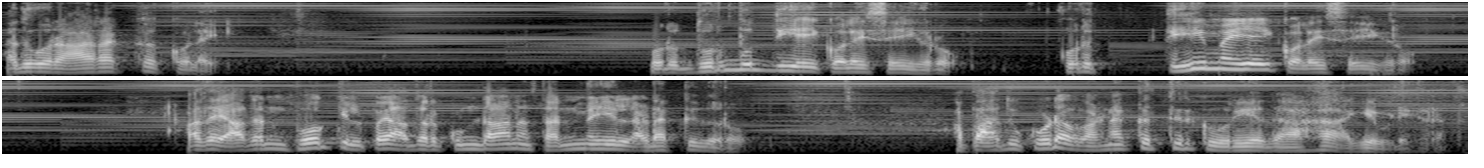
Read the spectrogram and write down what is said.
அது ஒரு அரக்க கொலை. ஒரு துர்புத்தியை கொலை செய்கிறோம். ஒரு தீமையை கொலை செய்கிறோம். அதை அதன் போக்கில் போய் அதற்குண்டான தன்மையில் அடக்குகிறோம். அப்போ அது கூட வணக்கத்திற்கு உரியதாக ஆகிவிடுகிறது.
